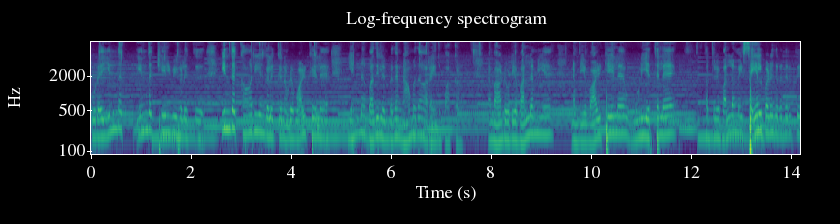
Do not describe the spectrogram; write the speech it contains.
கூட இந்த இந்த கேள்விகளுக்கு இந்த காரியங்களுக்கு நம்முடைய வாழ்க்கையில என்ன பதில் என்பதை நாம தான் ஆராய்ந்து பார்க்கணும். நம்ம ஆண்டோடைய வல்லமையை நம்முடைய வாழ்க்கையில் ஊழியத்தில் கத்துடைய வல்லமை செயல்படுகிறதற்கு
